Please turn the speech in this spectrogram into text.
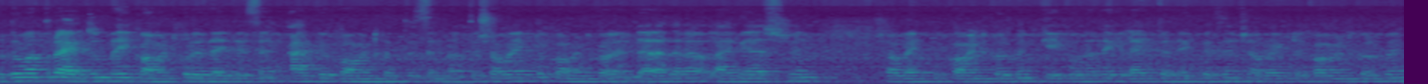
শুধুমাত্র একজন ভাই কমেন্ট করে যাইতেছেন, আর কেউ কমেন্ট করতেছেন না। তো সবাই একটু কমেন্ট করেন। যারা যারা লাইভে আসবেন, সবাই একটু কমেন্ট করবেন। কে কোথা থেকে লাইভটা দেখতেছেন, সবাই একটু কমেন্ট করবেন।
